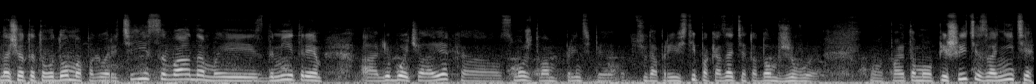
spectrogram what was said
насчет этого дома поговорить и с Иваном, и с Дмитрием. А любой человек а, сможет вам, в принципе, сюда привести, показать этот дом вживую. Вот, поэтому пишите, звоните.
